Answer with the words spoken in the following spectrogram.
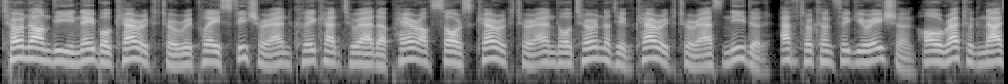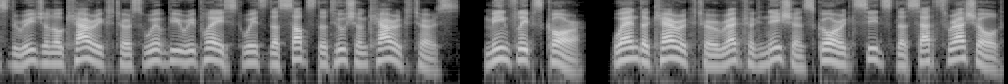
Turn on the Enable Character Replace feature and click Add to add a pair of source character and alternative character as needed. After configuration, all recognized regional characters will be replaced with the substitution characters. Mean flip score. When the character recognition score exceeds the set threshold,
